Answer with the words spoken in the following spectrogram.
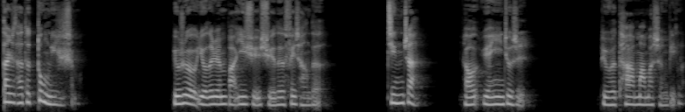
但是他的动力是什么？比如说，有有的人把医学学的非常的精湛，然后原因就是，比如说他妈妈生病了，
